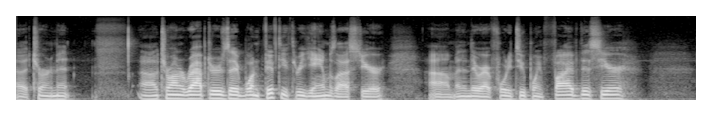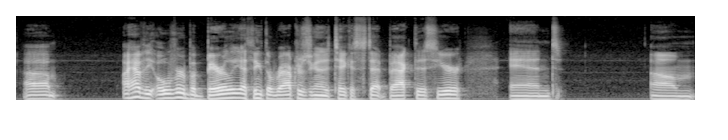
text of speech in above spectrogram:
uh, tournament. Uh, Toronto Raptors, they won 53 games last year, um, and then they were at 42.5 this year. Um, I have the over, but barely. I think the Raptors are going to take a step back this year, and um,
